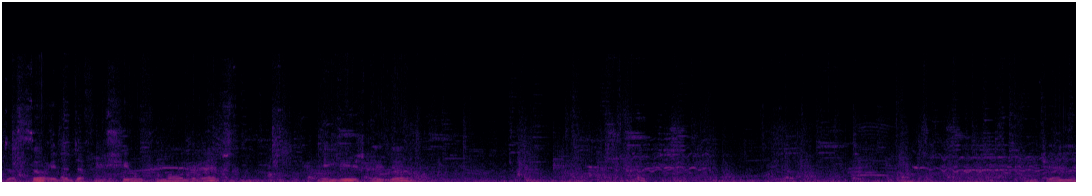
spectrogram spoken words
Attalos. I thought different shield from all the rest. They usually do. General.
